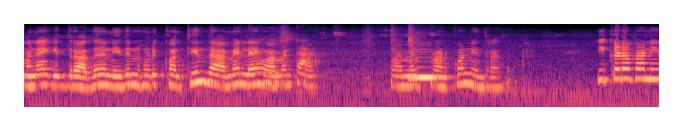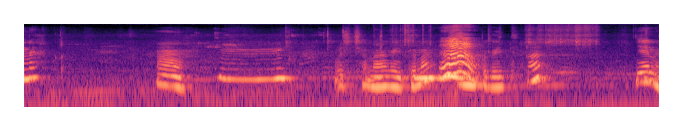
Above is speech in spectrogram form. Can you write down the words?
ಮನೆಯಾಗಿದ್ರೆ ಅದನ್ನ ಇದನ್ನು ಹುಡುಕೊಂಡು ತಿಂದು ಆಮೇಲೆ ವಾಮೆಂಟ್ ವಾಮೆಂಟ್ ಮಾಡ್ಕೊಂಡು ನಿಂದ್ರದು ಈ ಕಡೆ ಬಾ ನೀನು. ಹಾಂ. ಅಷ್ಟು ಚೆನ್ನಾಗೈತಲ್ಲ? ಹಾಂ? ಏನು?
